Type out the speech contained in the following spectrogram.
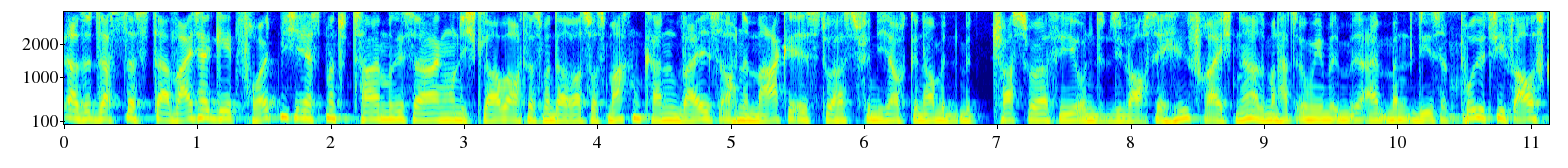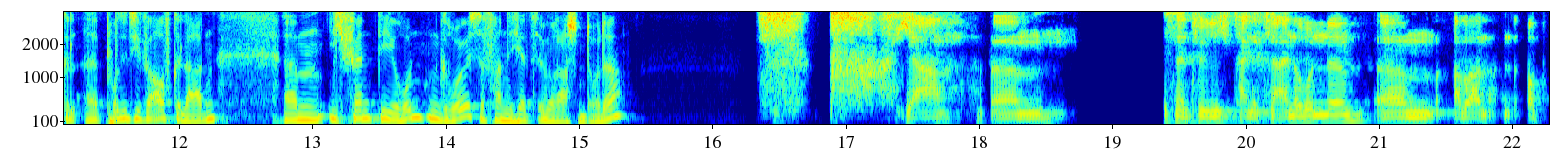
also dass das da weitergeht, freut mich erstmal total, muss ich sagen. Und ich glaube auch, dass man daraus was machen kann, weil es auch eine Marke ist. Du hast, finde ich, auch genau mit, mit Trustworthy und sie war auch sehr hilfreich. Ne? Also man hat irgendwie, mit, man, die ist positiv, aufge, äh, positiv aufgeladen. Ähm, ich fand die Rundengröße, fand ich jetzt überraschend, oder? Ja, ähm, ist natürlich keine kleine Runde, ähm, aber ob,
